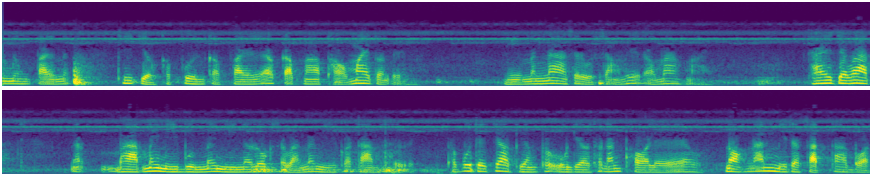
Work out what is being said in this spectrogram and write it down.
ำลงไปที่เกี่ยวกับฟืนกับไฟแล้วกลับมาเผาไหม้ตนเอง นี่มันน่าสลดสังเวชเอามากมายใครจะว่าบาปไม่มีบุญไม่มีนรกสวรรค์ไม่มีก็ตามเถิด พระพุทธเจ้าเพียงพระองค์เดียวเท่านั้นพอแล้ว นอกนั้นมีแต่สัตว์ตาบอด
